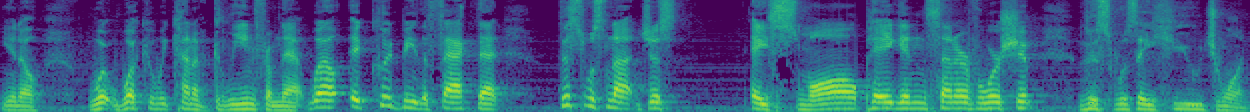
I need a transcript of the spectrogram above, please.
you know, what, what can we kind of glean from that? Well, it could be the fact that this was not just a small pagan center of worship, this was a huge one.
